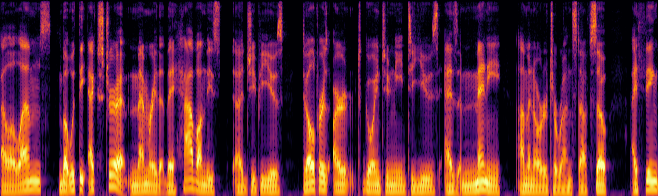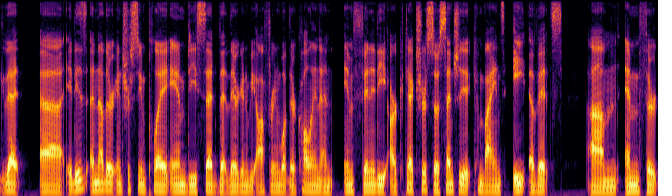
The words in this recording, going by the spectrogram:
LLMs. But with the extra memory that they have on these uh, GPUs, developers aren't going to need to use as many um, in order to run stuff. So I think that uh, it is another interesting play. AMD said that they're going to be offering what they're calling an infinity architecture. So essentially, it combines eight of its um, M13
